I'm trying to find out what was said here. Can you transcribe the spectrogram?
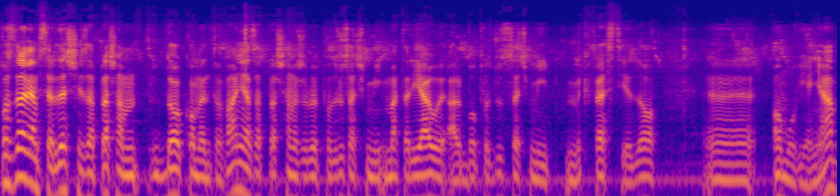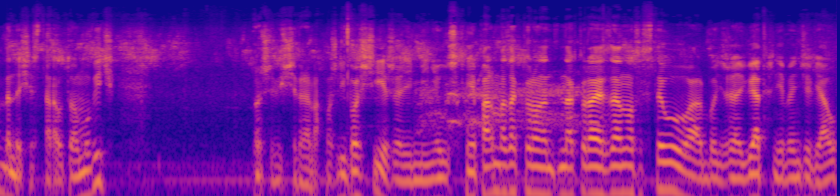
Pozdrawiam serdecznie, zapraszam do komentowania, zapraszam, żeby podrzucać mi materiały albo podrzucać mi kwestie do e, omówienia. Będę się starał to omówić. Oczywiście w ramach możliwości, jeżeli mi nie uschnie palma, za którą, na która jest za mną z tyłu, albo jeżeli wiatr nie będzie wiał.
